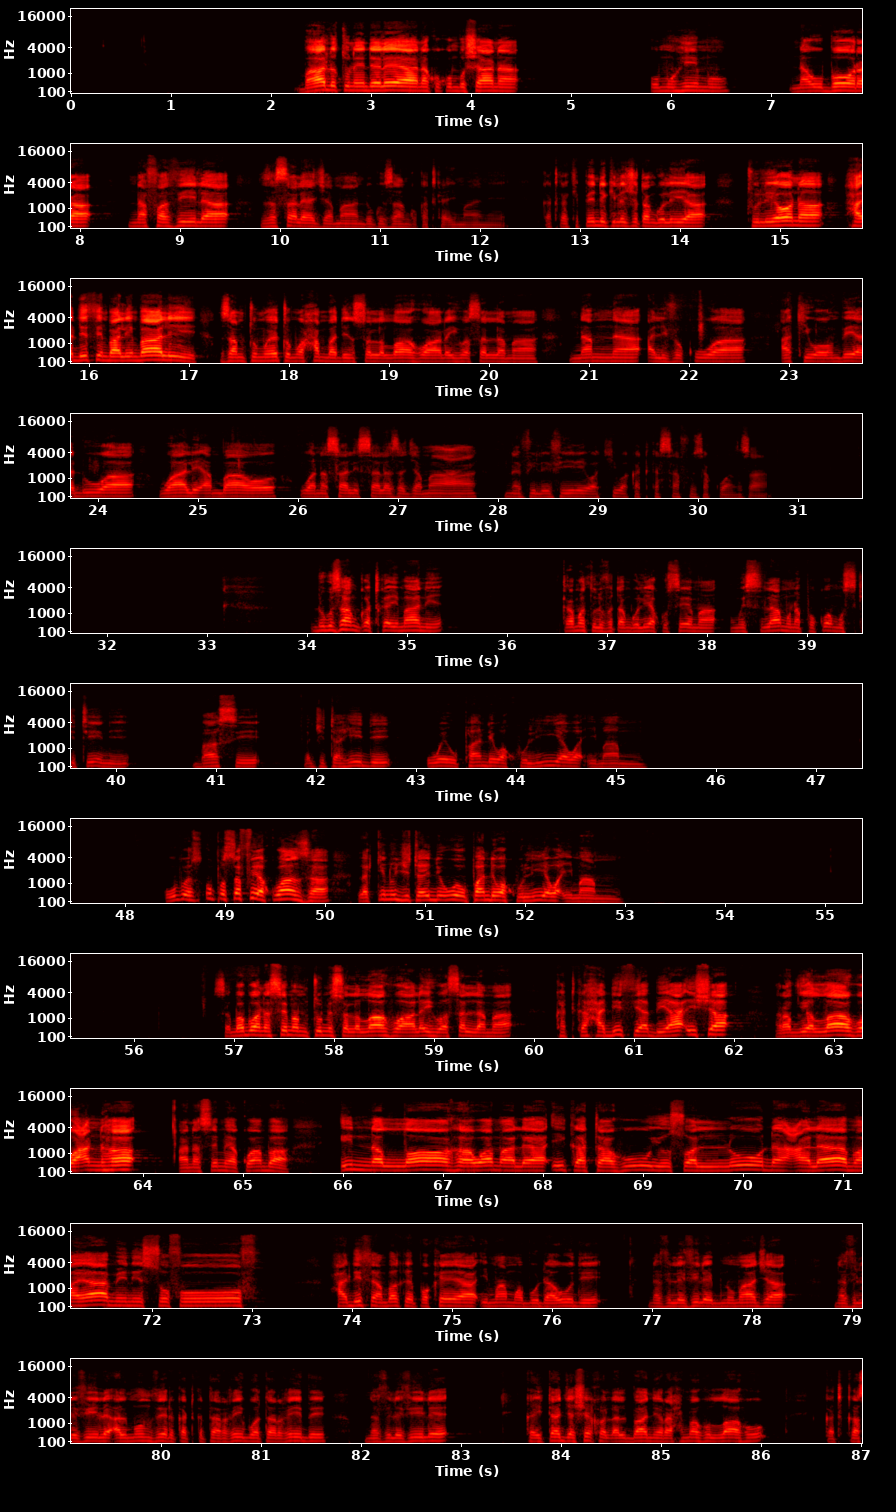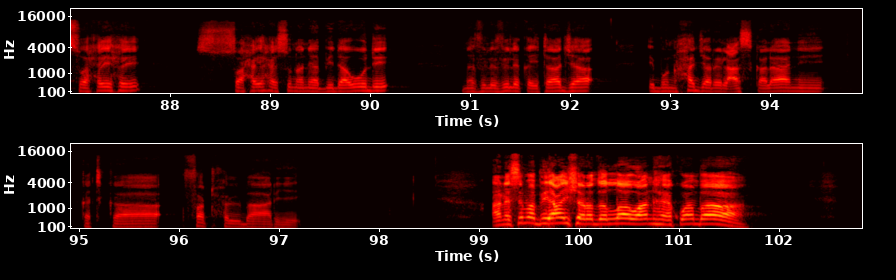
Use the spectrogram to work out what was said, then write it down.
Bado tunaendelea na kukumbushana umuhimu na ubora na fadhila za sala ya jamaa ndugu zangu katika imani katika kipindi kilichotangulia tuliona hadithi mbalimbali mbali za mtume wetu muhammadin salllahu alaihi wasalama namna alivyokuwa akiwaombea dua wale ambao wanasali sala za jamaa na vile vile wakiwa katika safu za kwanza. Ndugu zangu katika imani kama tulivyotangulia kusema mwislamu unapokuwa muskitini basi jitahidi uwe upande wa kulia wa imamu. Upo, upo safu ya kwanza lakini ujitahidi uwe upande wa kulia wa imamu. Sababu anasema mtume salllahu alaihi wasalama katika hadithi ya abi aisha radiallahu anha anasema ya kwamba ina الله وملائكته يصلون على ميامن الصفوف hadithi ambayo kaipokea imamu abu daudi na vile vile ibnu maja na vile vile almundhir katika targhibu wa targhibi na vile vile kaitaja shekh alalbani rahimahullahu katika sahihi sahihi sunani abi daudi na vile vile kaitaja ibn hajar alaskalani katika fathu lbari anasema bi aisha radiallahu anha ya kwamba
